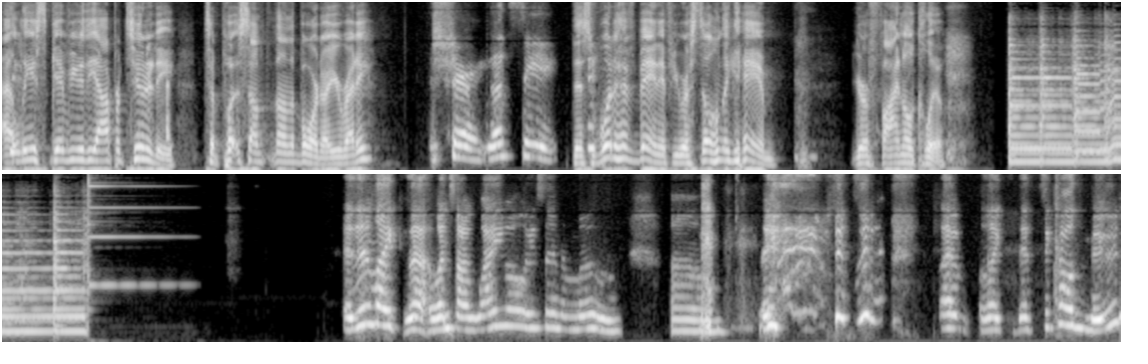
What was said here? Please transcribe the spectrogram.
At least give you the opportunity to put something on the board. Are you ready? Sure. Let's see. This would have been, if you were still in the game, your final clue. Is it like that one song? Why you always in the mood? Um, is it, like it's it called Mood?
